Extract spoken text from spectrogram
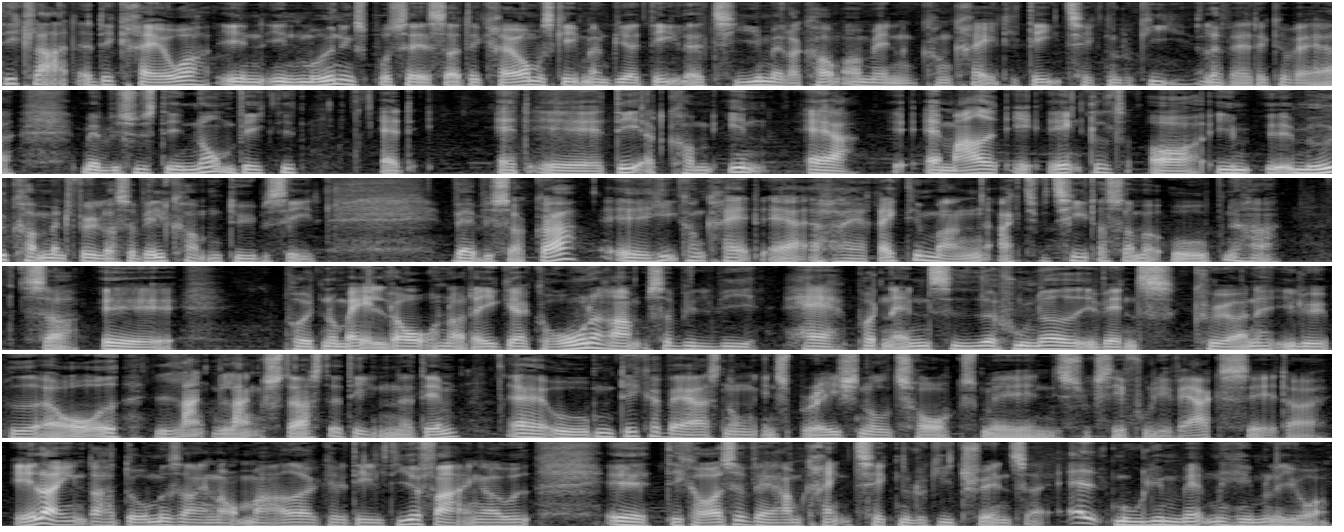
det er klart, at det kræver en, en modningsproces, og det kræver måske, at man bliver del af et team, eller kommer med en konkret idé, teknologi, eller hvad det kan være. Men vi synes, det er enormt vigtigt, at at øh, det at komme ind er, er meget e-, enkelt, og imødekomme, man føler sig velkommen dybest set. Hvad vi så gør øh, helt konkret, er at have rigtig mange aktiviteter, som er åbne her. Så øh, på et normalt år, når der ikke er coronaram, så vil vi have på den anden side 100 events kørende i løbet af året. Langt, langt størstedelen af dem er åben. Det kan være sådan nogle inspirational talks med en succesfuld iværksætter, eller en, der har dummet sig enormt meget og kan dele de erfaringer ud. Øh, det kan også være omkring teknologitrends og alt muligt mellem himmel og jord.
